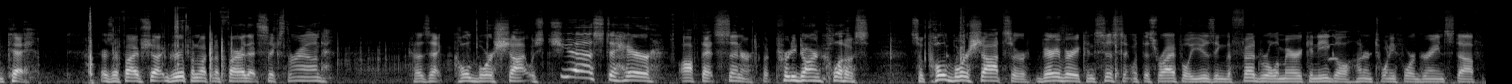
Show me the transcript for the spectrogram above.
Okay, there's our five shot group. I'm not gonna fire that sixth round because that cold bore shot was just a hair off that center, but pretty darn close. So cold bore shots are very, very consistent with this rifle using the Federal American Eagle 124 grain stuff.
